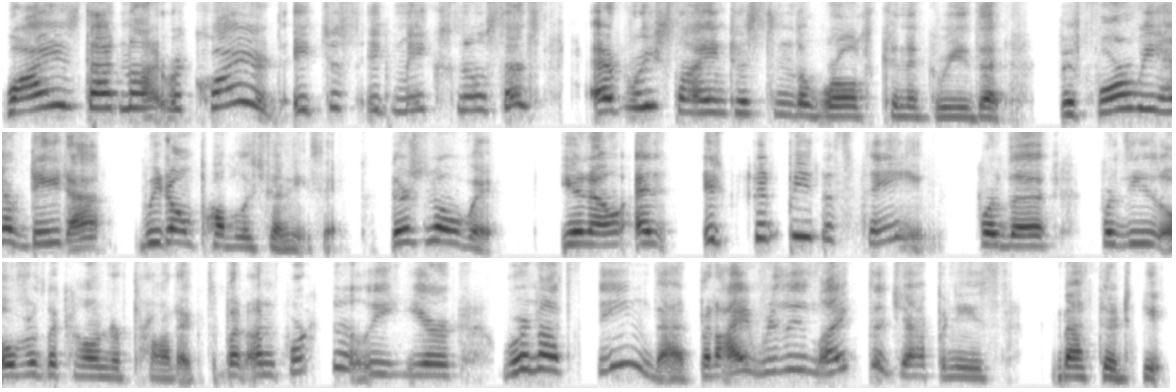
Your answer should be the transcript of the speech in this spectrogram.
why is that not required it just it makes no sense every scientist in the world can agree that before we have data we don't publish anything there's no way you know and it should be the same for the for these over the counter products but unfortunately here we're not seeing that but i really like the japanese method he-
